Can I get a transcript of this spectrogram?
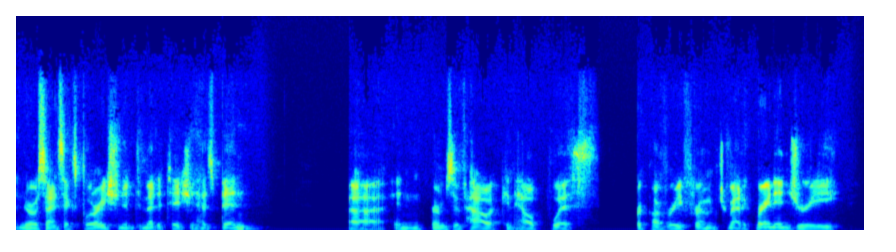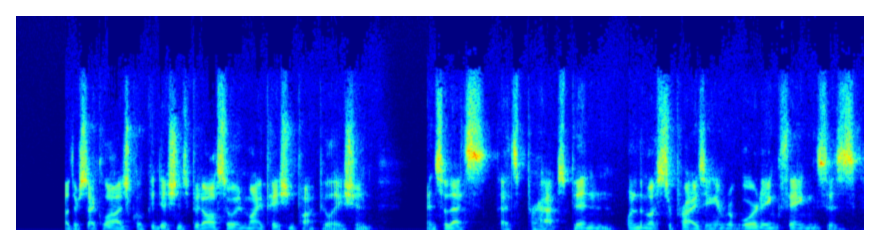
neuroscience exploration into meditation has been uh, in terms of how it can help with recovery from traumatic brain injury, other psychological conditions, but also in my patient population. And so that's that's perhaps been one of the most surprising and rewarding things is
